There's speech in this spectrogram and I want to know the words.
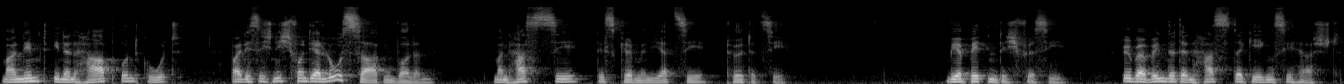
Man nimmt ihnen Hab und Gut, weil die sich nicht von dir lossagen wollen. Man hasst sie, diskriminiert sie, tötet sie. Wir bitten dich für sie. Überwinde den Hass, der gegen sie herrscht.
